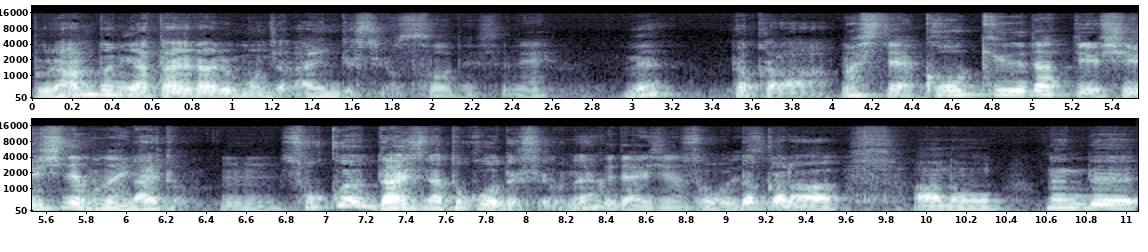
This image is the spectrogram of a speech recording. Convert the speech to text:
ブランドに与えられるもんじゃないんですよ。そうですね。ね、だからましてや高級だっていう印でもないないと。うん。そこは大事なところですよね。すご。く大事なところですだからあのなんで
